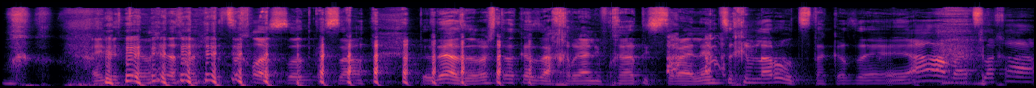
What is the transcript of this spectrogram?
אין יותר ממה שאתה צריך לעשות כשר. אתה יודע, זה לא שאתה כזה אחראי על נבחרת ישראל, הם צריכים לרוץ, אתה כזה, אה, בהצלחה.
